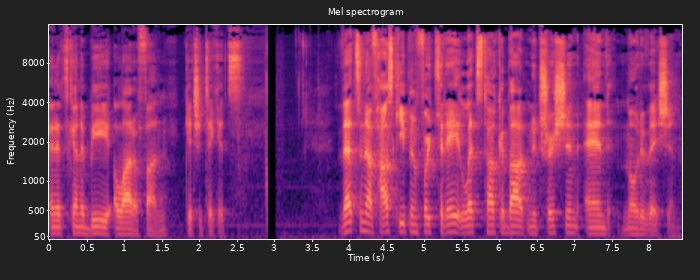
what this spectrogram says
and it's gonna be a lot of fun. Get your tickets. That's enough housekeeping for today. Let's talk about nutrition and motivation.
